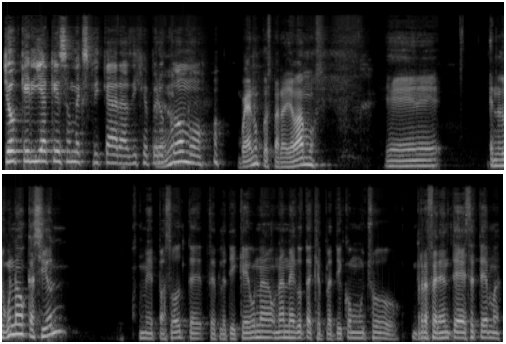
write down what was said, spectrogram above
yo quería que eso me explicaras, dije, pero bueno, ¿cómo? Bueno, pues para allá vamos. Eh, en alguna ocasión me pasó, te, te platiqué una, una, anécdota que platico mucho referente a este tema.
